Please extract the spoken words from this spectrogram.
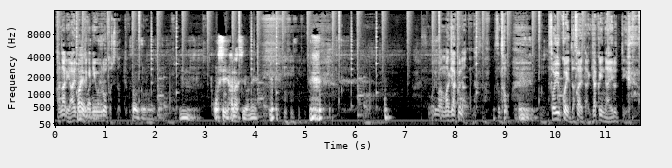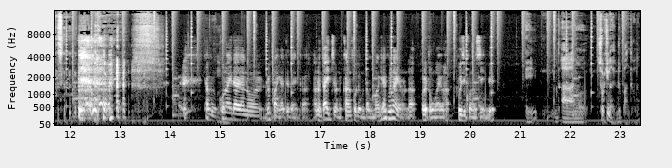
かなりアイドル的に。売ろうとしてたってこと。そうそうそうそう。うん惜しい話よね。俺は真逆なんでな。そのうん。そういう声出されたら逆になえるっていう。多分この間あのルパンやってたやんか。あの第一話の感想でも多分真逆なんやろな。俺とお前は藤子のシーンで。え？ああの初期のルパンってこと？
